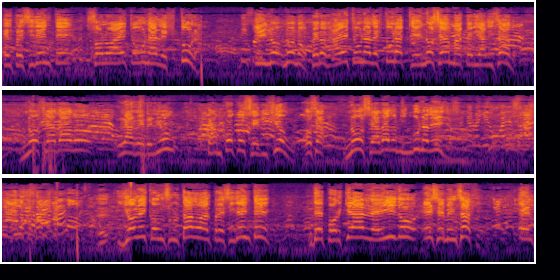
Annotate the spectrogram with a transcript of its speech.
el presidente solo ha hecho una lectura. Y no, no, no, pero ha hecho una lectura que no se ha materializado. No se ha dado la rebelión, tampoco sedición. O sea, no se ha dado ninguna de ellas. Eh, Yo le he consultado al presidente de por qué ha leído ese mensaje. El,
